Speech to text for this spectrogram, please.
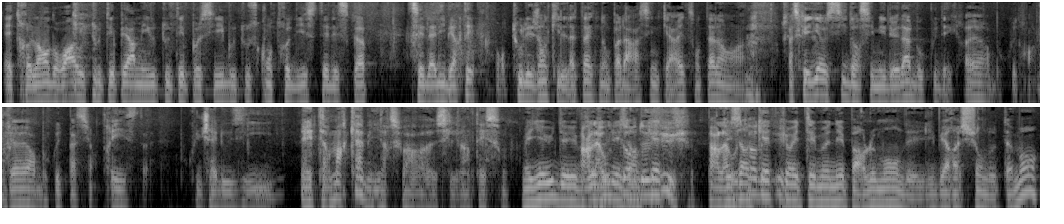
être l'endroit où tout est permis, où tout est possible, où tout se contredit, ce télescope, c'est la liberté. Tous les gens qui l'attaquent n'ont pas la racine carrée de son talent. Hein. Parce qu'il y a aussi dans ces milieux-là beaucoup d'aigreur, beaucoup de rancœur, beaucoup de passion triste, beaucoup de jalousie, il a été remarquable hier soir, euh, Sylvain Tesson. Mais il y a eu des, par la hauteur enquêtes, de vue, par la enquêtes qui ont été menées par Le Monde et Libération notamment,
